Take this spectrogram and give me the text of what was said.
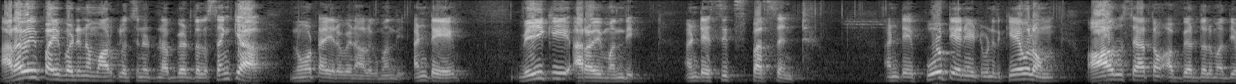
అరవై పైబడిన మార్కులు వచ్చినటువంటి అభ్యర్థుల సంఖ్య నూట ఇరవై నాలుగు మంది అంటే వెయ్యికి అరవై మంది అంటే సిక్స్ పర్సెంట్ అంటే పోటీ అనేటువంటిది కేవలం ఆరు శాతం అభ్యర్థుల మధ్య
